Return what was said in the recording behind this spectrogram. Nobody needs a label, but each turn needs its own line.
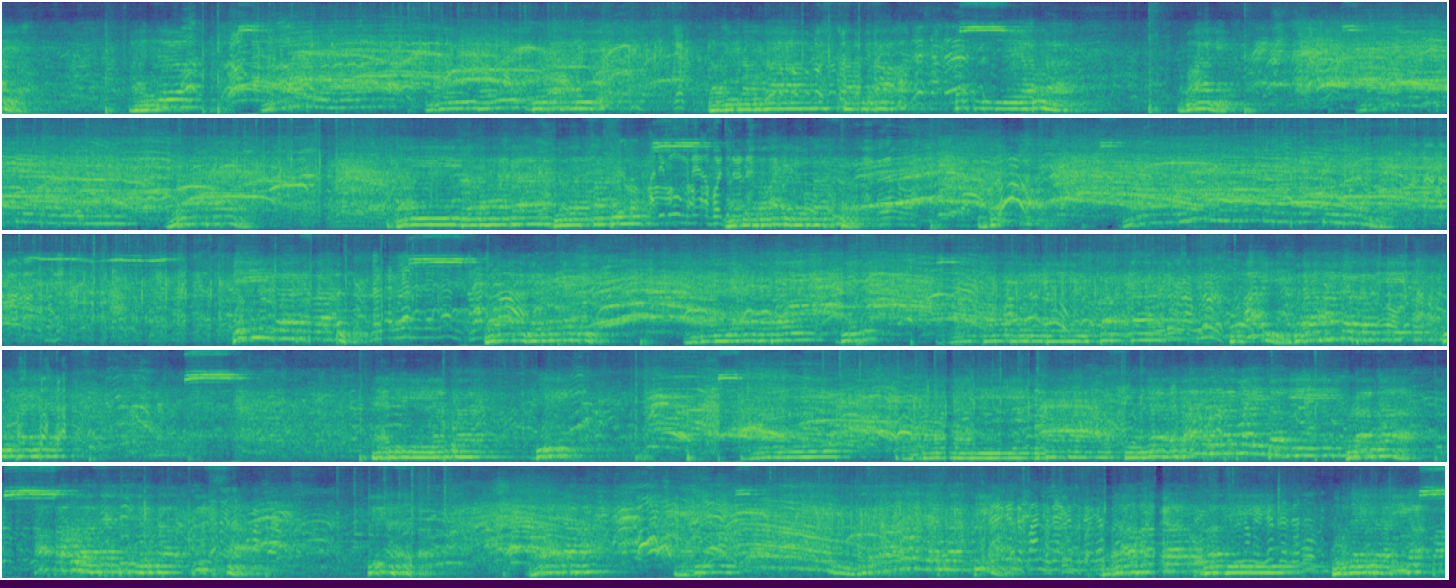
Ali. Ada serve. Bagi satu sama Persisi lakukan Nama Ali Dari berbahagia dua satu
Adi bung ni
serve Tiga satu carry Akan. Jadi dilakukan di Ali dapat dari dipasang Surya dan kembali bermain bagi Braga. Satu setting dilakukan Krishna. Krishna Seta. Ada
Menaikkan depan, menaikkan, menaikkan.
bagi Budaya tiga empat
